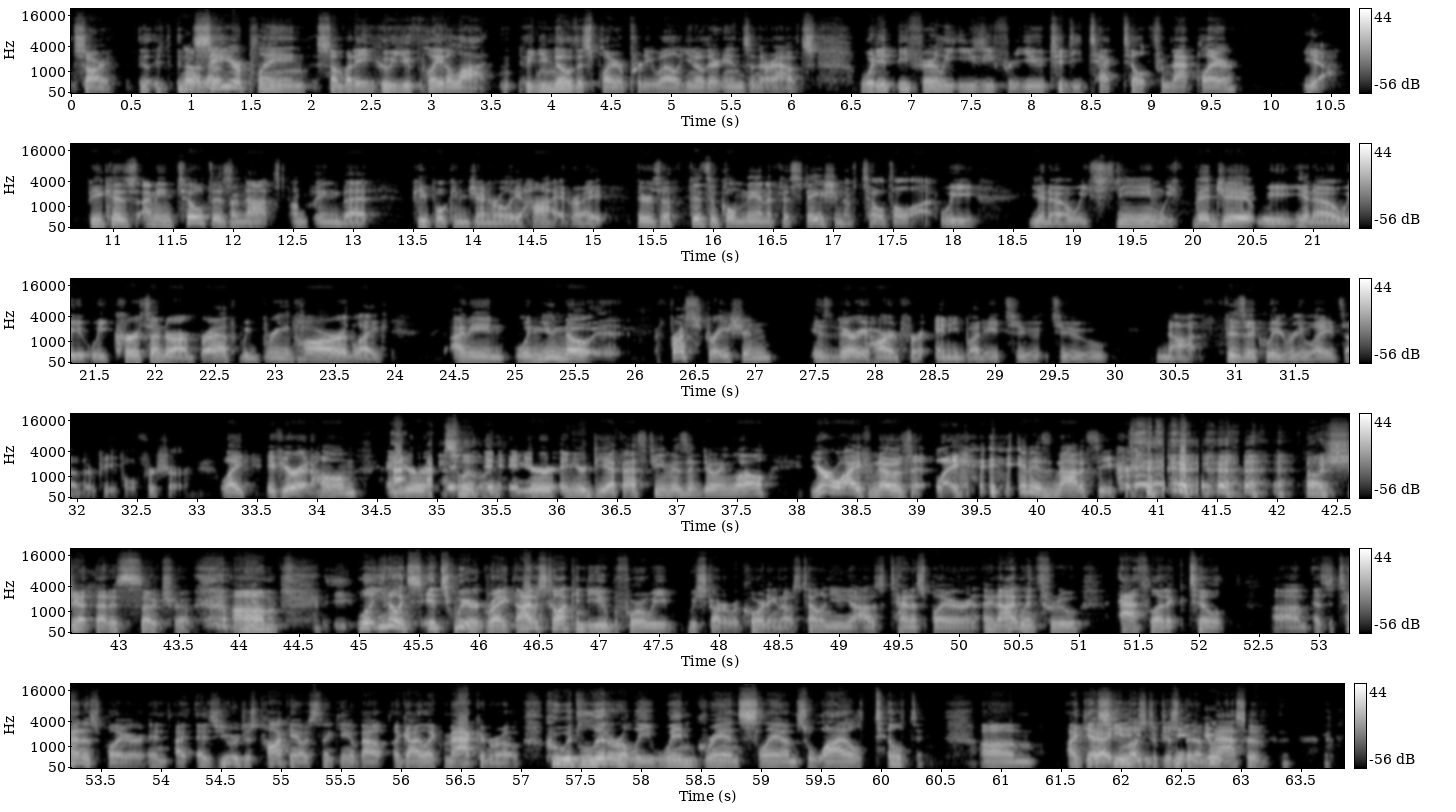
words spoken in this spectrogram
Sorry. Uh, uh, no, say no. you're playing somebody who you've played a lot, who you know this player pretty well. You know their ins and their outs. Would it be fairly easy for you to detect tilt from that player? Yeah, because I mean, tilt is okay. not something that people can generally hide, right? There's a physical manifestation of tilt a lot. We, you know, we steam, we fidget, we, you know, we we curse under our breath, we breathe hard. Like, I mean, when you know, eh, frustration is very hard for anybody to to not physically relate to other people for sure. Like if you're at home and you're absolutely and, and your and your DFS team isn't doing well, your wife knows it. Like it is not a secret. oh shit, that is so true. Um, yeah. Well, you know, it's it's weird, right? I was talking to you before we we started recording, and I was telling you, you know, I was a tennis player, and, and I went through athletic tilt um, as a tennis player. And I, as you were just talking, I was thinking about a guy like McEnroe who would literally win Grand Slams while tilting. Um, I guess yeah, he, he, must have just he, been a massive.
